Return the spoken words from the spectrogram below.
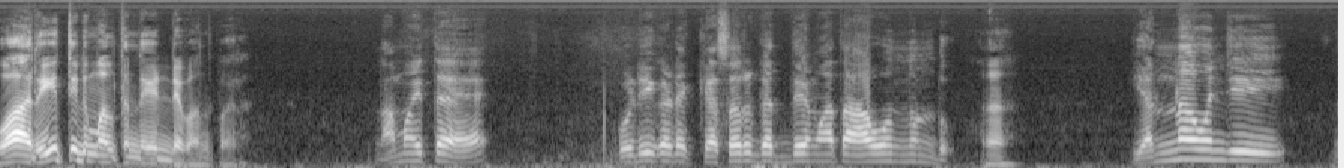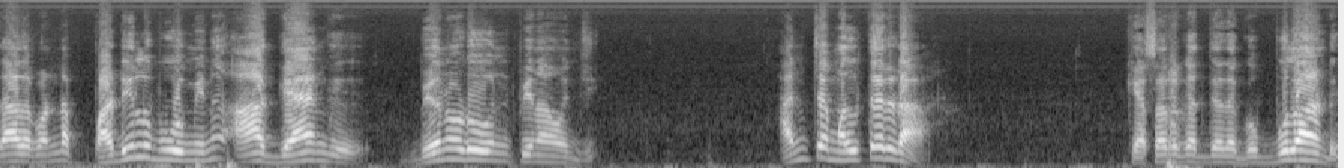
ವಾ ರೀತಿಡ್ ಮಲ್ತಂಡ ಎಡ್ಡೆ ಬಂದ್ ಪಾರ. ನಮ್ಮ ಐತೆ ಕೊಡಿಗಡೆ ಕೆಸರು ಗದ್ದೆ ಮಾತ ಆ ಒಂದುಂಡು. ಹಾ. ಎನ್ನ ಒಂಜಿ ದಾದ ಪಂಡ ಪಡಿಲು ಭೂಮಿನ ಆ ಗ್ಯಾಂಗ್ ಬೆನೊಡು ಉನ್ಪಿನ ಒಂಜಿ ಅಂಚ ಮಲ್ತೆರ್ಡ. ಕೆಸರು ಗದ್ದೆದ ಗೊಬ್ಬುಲಾಂಡ್,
